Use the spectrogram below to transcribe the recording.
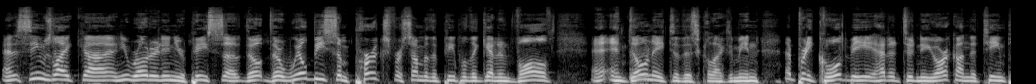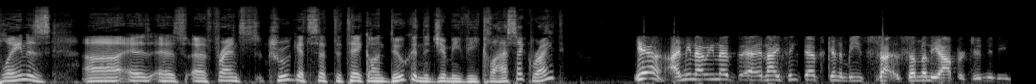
And it seems like, uh, and you wrote it in your piece, uh, there, there will be some perks for some of the people that get involved and, and donate to this collect. I mean, pretty cool to be headed to New York on the team plane as uh, as, as uh, Fran's crew gets set to take on Duke in the Jimmy V Classic, right? Yeah, I mean, I mean, and I think that's going to be some of the opportunities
